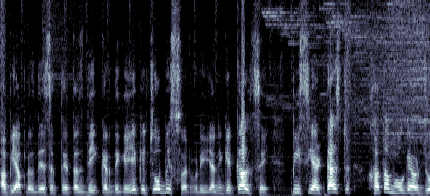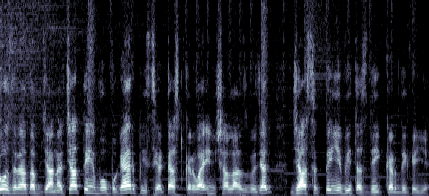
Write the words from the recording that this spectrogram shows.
अभी आप लोग दे सकते हैं, तस्दीक कर दी गई है कि चौबीस फरवरी, यानी कि कल से पीसीआर टेस्ट ख़त्म हो गया और जो हजरात अब जाना चाहते हैं, वो बगैर पीसीआर टेस्ट करवाए इन वजल जा सकते हैं, ये भी तस्दीक कर दी गई है।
